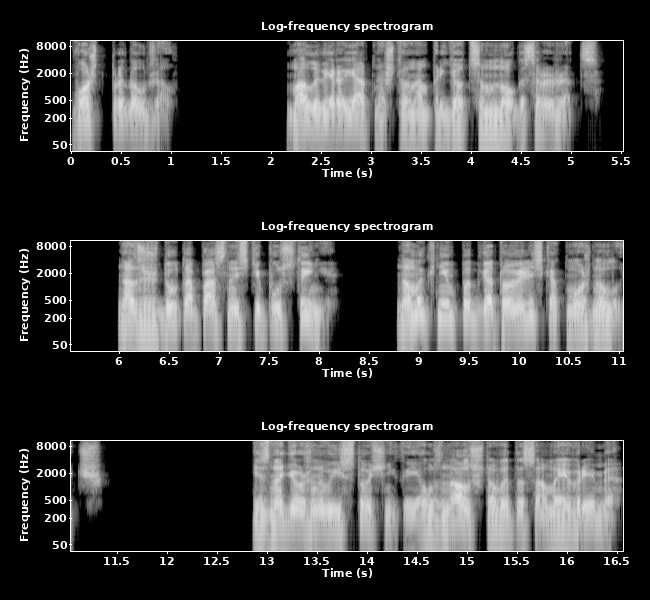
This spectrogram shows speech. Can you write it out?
Вождь продолжал. Маловероятно, что нам придется много сражаться. Нас ждут опасности пустыни, но мы к ним подготовились как можно лучше. Из надежного источника я узнал, что в это самое время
